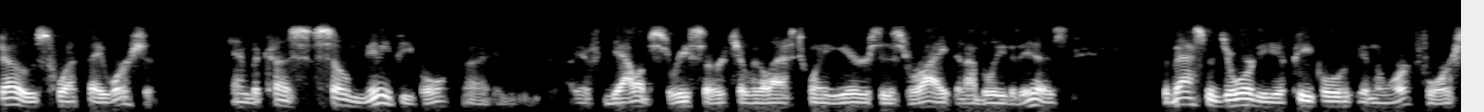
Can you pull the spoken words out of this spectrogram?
shows what they worship. And because so many people, uh, if Gallup's research over the last 20 years is right, and I believe it is, the vast majority of people in the workforce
